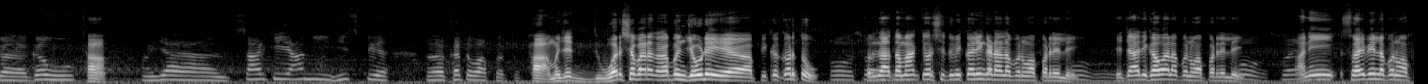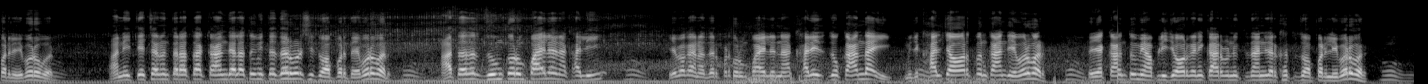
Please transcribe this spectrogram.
ग- गहू हा. या सारखी आम्ही हीच पि- खतं वापरतो. हा म्हणजे वर्षभरात आपण जेवढे अ, पिकं करतो हो समजा आता मागच्या वर्षी तुम्ही कलिंगडाला पण वापरलेले हो, हो. त्याच्या आधी गव्हाला पण वापरलेले हो. आणि सोयाबीनला पण वापरले बरोबर. आणि त्याच्यानंतर आता कांद्याला तुम्ही तर दरवर्षीच वापरताय बरोबर. हो. आता जर झूम करून पाहिलं ना खाली हो. हे बघा ना जर करून पाहिलं ना खाली जो कांदा आहे म्हणजे खालच्या वावरात पण कांदे आहे बरोबर. हो. तर या कांदा तुम्ही आपली जी ऑर्गॅनिक कार्बनयुक्त दाणेदार खतच वापरली बरोबर. हो हो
